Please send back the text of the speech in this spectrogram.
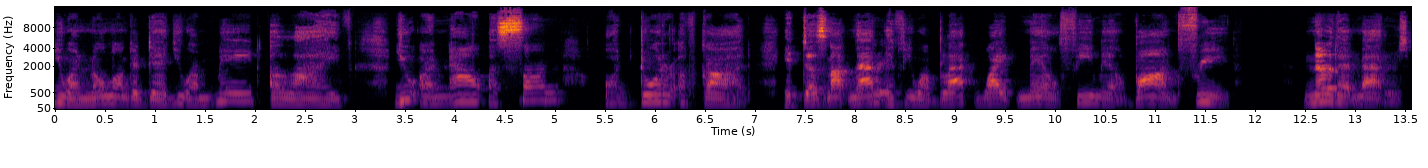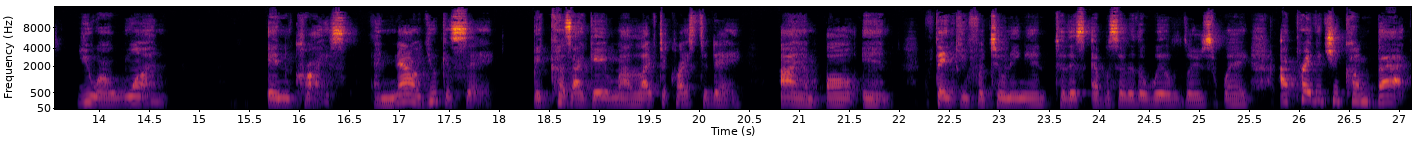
You are no longer dead. You are made alive. You are now a son or daughter of God. It does not matter if you are black, white, male, female, bond, free. None of that matters. You are one in Christ. And now you can say, because I gave my life to Christ today, I am all in. Thank you for tuning in to this episode of The Wielder's Way. I pray that you come back.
